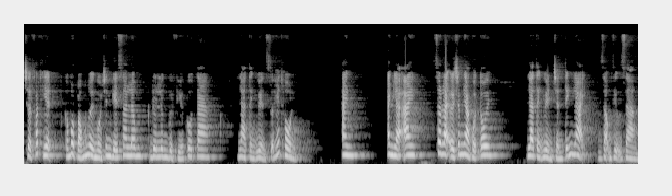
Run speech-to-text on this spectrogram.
chợt phát hiện có một bóng người ngồi trên ghế salon đưa lưng về phía cô ta. Là thành uyển sợ hết hồn. Anh anh là ai? Sao lại ở trong nhà của tôi? Là thành uyển trấn tĩnh lại, giọng dịu dàng,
